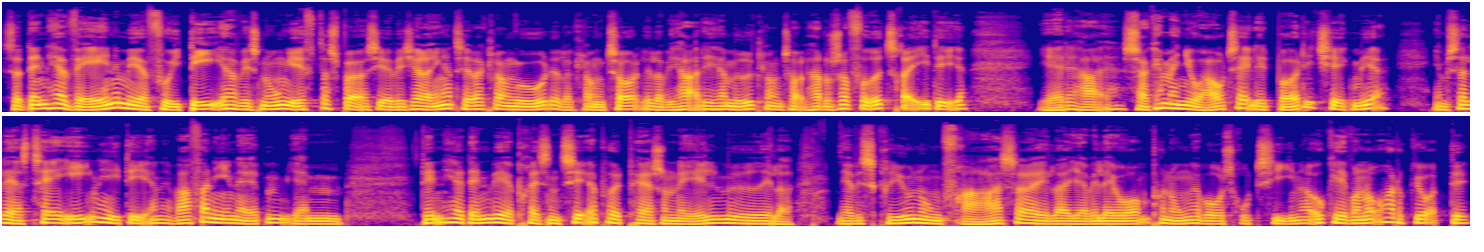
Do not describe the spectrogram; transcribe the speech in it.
så den her vane med at få idéer, hvis nogen efterspørger, siger, hvis jeg ringer til dig kl. 8 eller kl. 12, eller vi har det her møde kl. 12, har du så fået tre idéer? Ja, det har jeg. Så kan man jo aftale et bodycheck mere. Jamen, så lad os tage en af idéerne. Hvad for en af dem? Jamen, den her, den vil jeg præsentere på et personalmøde, eller jeg vil skrive nogle fraser, eller jeg vil lave om på nogle af vores rutiner. Okay, hvornår har du gjort det?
